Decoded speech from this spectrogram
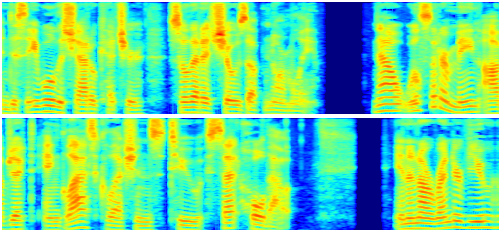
and disable the shadow catcher so that it shows up normally. Now we'll set our main object and glass collections to set holdout. And in our render view,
